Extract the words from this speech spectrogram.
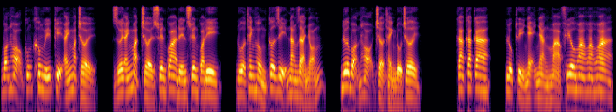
Bọn họ cũng không ý kỵ ánh mặt trời, dưới ánh mặt trời xuyên qua đến xuyên qua đi, đùa thanh hồng cơ dị năng giả nhóm, đưa bọn họ trở thành đồ chơi. Ca ca ca, lục thủy nhẹ nhàng mà phiêu hoa hoa hoa,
